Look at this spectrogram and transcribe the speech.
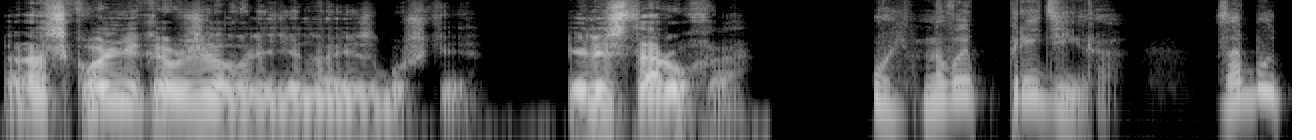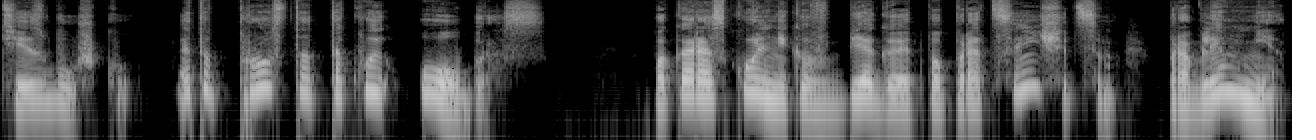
Раскольников жил в ледяной избушке? Или старуха? Ой, ну вы придира. Забудьте избушку. Это просто такой образ. Пока Раскольников бегает по проценщицам, проблем нет.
